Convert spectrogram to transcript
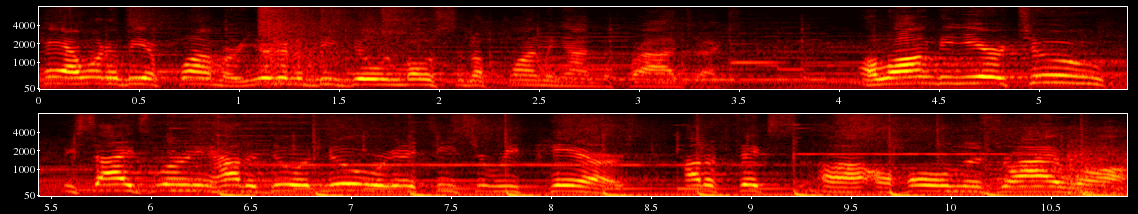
Hey, I want to be a plumber. You're going to be doing most of the plumbing on the projects. Along the year two, besides learning how to do it new, we're going to teach you repairs, how to fix uh, a hole in the drywall,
